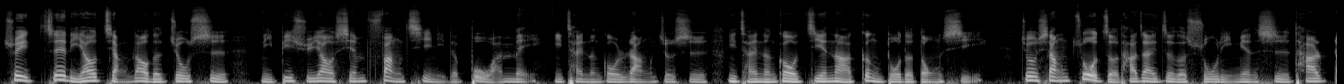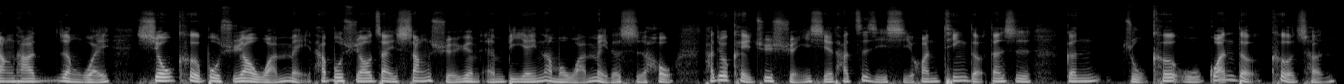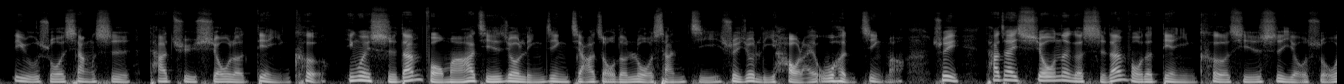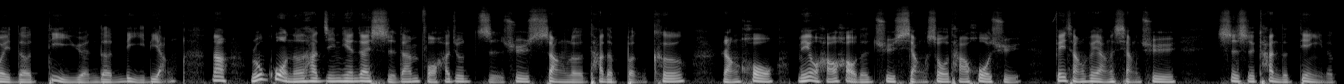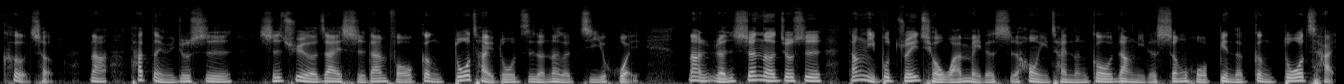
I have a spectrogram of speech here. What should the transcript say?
所以这里要讲到的就是。你必须要先放弃你的不完美，你才能够让，就是你才能够接纳更多的东西。就像作者他在这个书里面，是他当他认为修课不需要完美，他不需要在商学院 MBA 那么完美的时候，他就可以去选一些他自己喜欢听的，但是跟主科无关的课程。例如说，像是他去修了电影课。因为史丹佛嘛，它其实就临近加州的洛杉矶，所以就离好莱坞很近嘛。所以他在修那个史丹佛的电影课，其实是有所谓的地缘的力量。那如果呢，他今天在史丹佛，他就只去上了他的本科，然后没有好好的去享受他或许非常非常想去试试看的电影的课程。那他等于就是失去了在史丹佛更多彩多姿的那个机会。那人生呢，就是当你不追求完美的时候，你才能够让你的生活变得更多彩。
